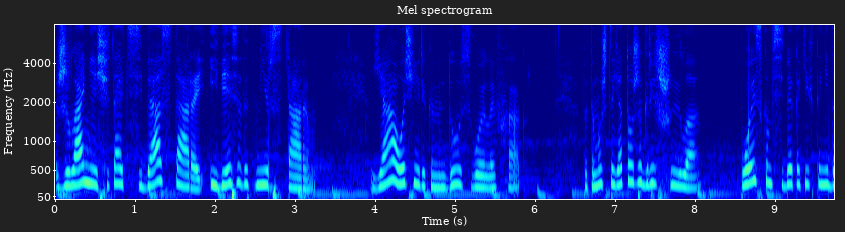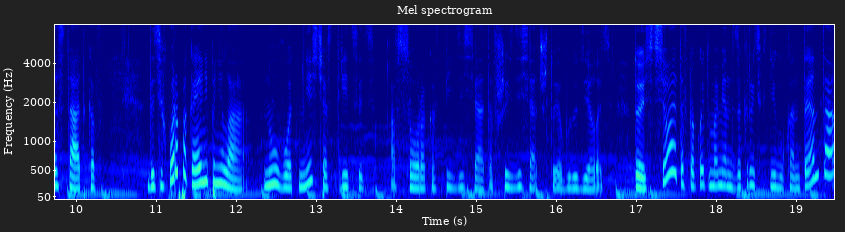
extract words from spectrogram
желание считать себя старой и весь этот мир старым, я очень рекомендую свой лайфхак, потому что я тоже грешила поиском в себе каких-то недостатков, до тех пор, пока я не поняла, ну вот, мне сейчас 30, а в 40, а в 50, а в 60 что я буду делать? То есть все это в какой-то момент закрыть книгу контента,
